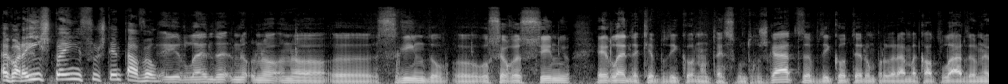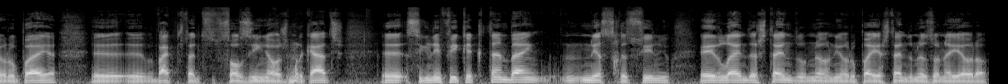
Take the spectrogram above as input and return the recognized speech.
Agora, isto é insustentável. A Irlanda, no, no, no, uh, seguindo uh, o seu raciocínio, a Irlanda que abdicou, não tem segundo resgate, abdicou ter um programa cautelar da União Europeia, uh, vai, portanto, sozinha aos mercados, significa que também, nesse raciocínio, a Irlanda, estando na União Europeia, estando na zona euro,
